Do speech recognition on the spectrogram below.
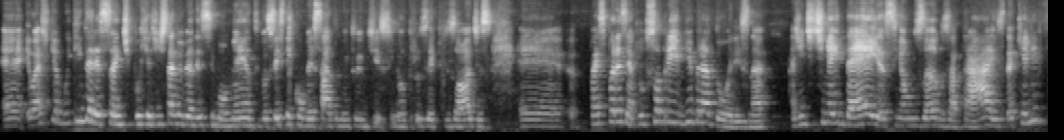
É, eu acho que é muito interessante porque a gente está vivendo esse momento, vocês têm conversado muito disso em outros episódios. É, mas, por exemplo, sobre vibradores, né? A gente tinha ideia, assim, há uns anos atrás, daquele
